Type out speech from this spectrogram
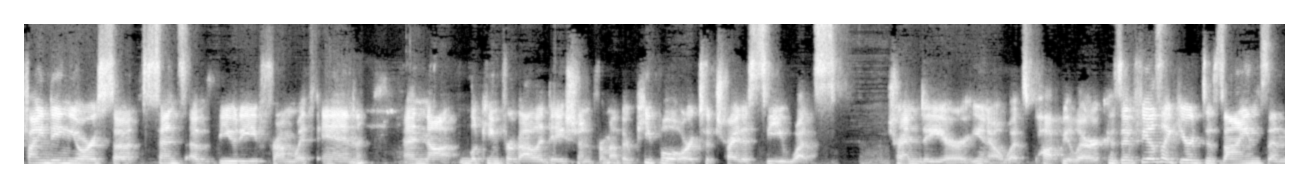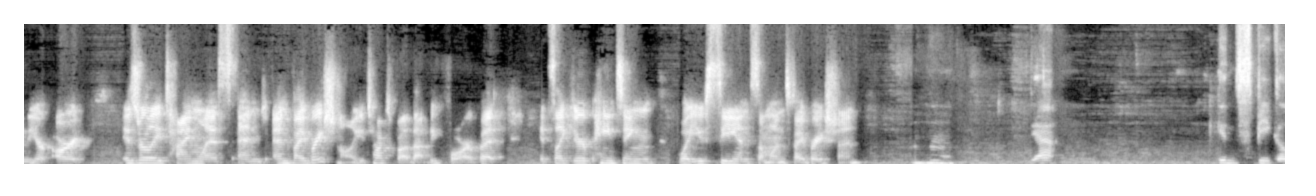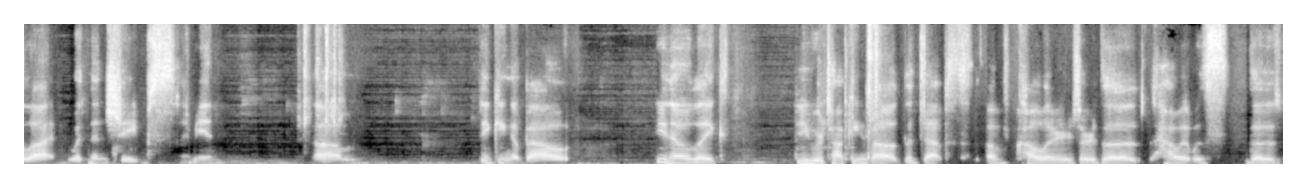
finding your so- sense of beauty from within and not looking for validation from other people or to try to see what's trendy or you know what's popular because it feels like your designs and your art is really timeless and and vibrational. You talked about that before but it's like you're painting what you see in someone's vibration. Mm-hmm. yeah. You can speak a lot within shapes. I mean um, thinking about you know like you were talking about the depth of colors or the how it was the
